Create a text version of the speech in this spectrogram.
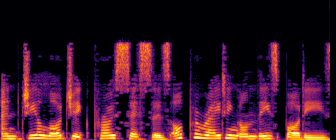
and geologic processes operating on these bodies.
